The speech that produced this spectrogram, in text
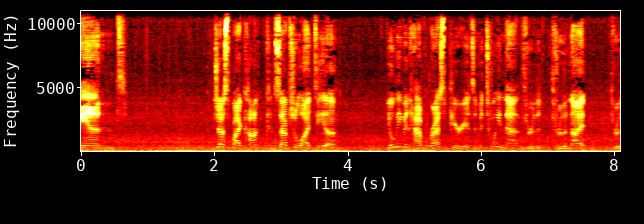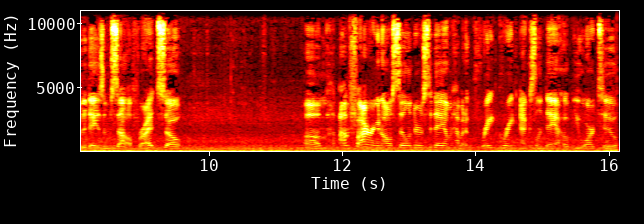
And just by con- conceptual idea, you'll even have rest periods in between that through the through the night, through the days themselves, right? So um, I'm firing in all cylinders today. I'm having a great, great, excellent day. I hope you are too.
